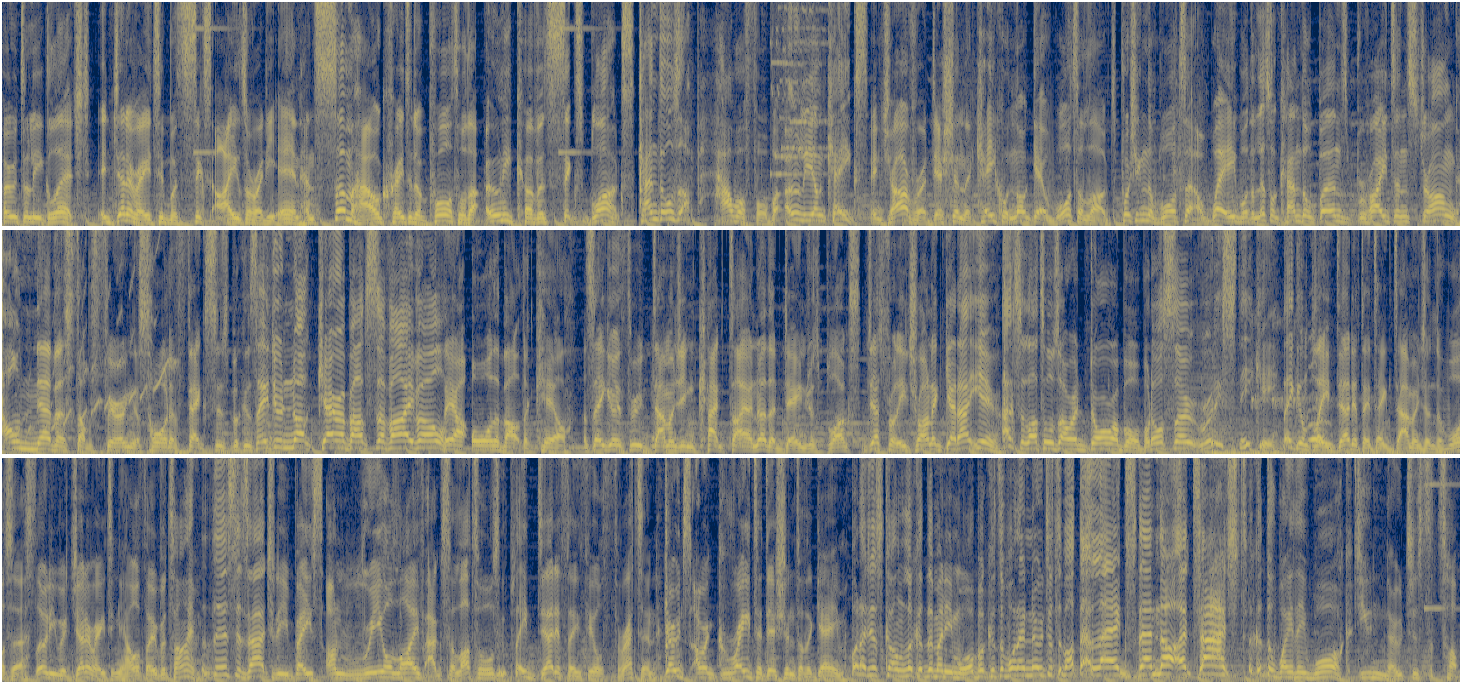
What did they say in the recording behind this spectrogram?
totally glitched. It generated with six eyes already in, and somehow created a portal that only covers six blocks. Candles are powerful, but only on cakes. In Java Edition, the cake will not get waterlogged, pushing the water away while the little candle burns bright and strong. I'll never stop fearing this horde of Vexes because they do not care about survival. They are all about the kill, as they go through damaging cacti and other dangerous blocks, desperately trying to get at you. Axolotls are adorable, but also really sneaky. They can play dead if they take damage underwater, slowly regenerating health over time. This is actually based on real-life axolotls who play dead if they feel threatened. Goats are a great addition to the game, but I just can't look at them anymore because of what I noticed about their legs. They're not attached. Look at the way they walk. Do you notice the top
